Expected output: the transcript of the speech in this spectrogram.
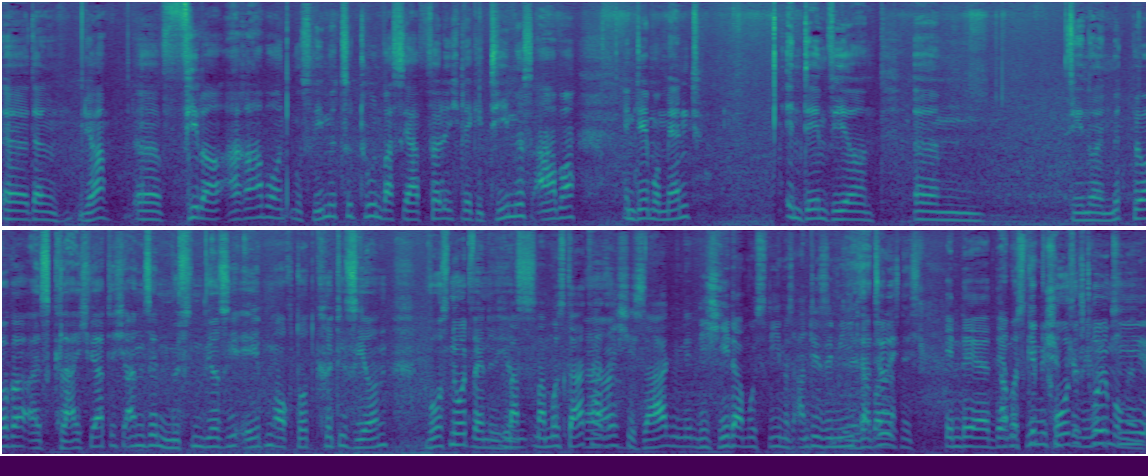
äh, dann, ja, äh, vieler Araber und Muslime zu tun, was ja völlig legitim ist. Aber in dem Moment, in dem wir ähm, die neuen Mitbürger als gleichwertig ansehen, müssen wir sie eben auch dort kritisieren, wo es notwendig Man, ist. man muss da Ja. tatsächlich sagen, nicht jeder Muslim ist Antisemit. Nee, aber natürlich nicht. In der, der Aber es gibt muslimischen große Community Strömungen.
